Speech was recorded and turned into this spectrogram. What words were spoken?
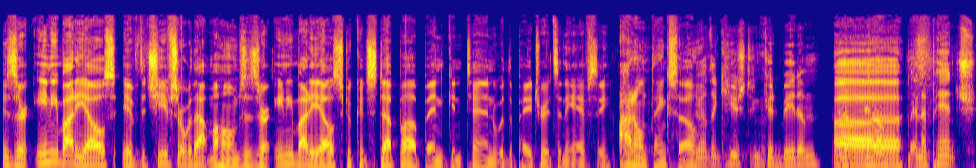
Is there anybody else? If the Chiefs are without Mahomes, is there anybody else who can step up and contend with the Patriots in the AFC? I don't think so. You don't think Houston could beat them in, Uh, a, in, a, in a pinch?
